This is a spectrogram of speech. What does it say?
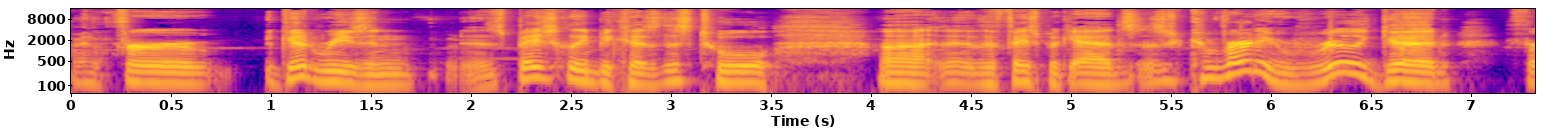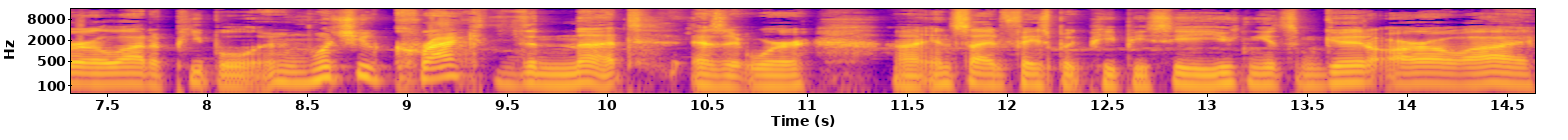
And for good reason. It's basically because this tool, uh, the Facebook ads, is converting really good for a lot of people. And once you crack the nut, as it were, uh, inside Facebook PPC, you can get some good ROI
